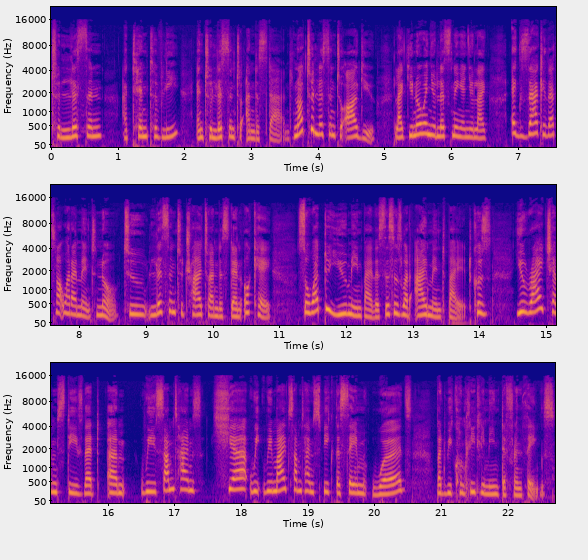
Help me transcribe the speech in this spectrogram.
to listen attentively and to listen to understand, not to listen to argue. Like, you know, when you're listening and you're like, exactly, that's not what I meant. No, to listen to try to understand, okay, so what do you mean by this? This is what I meant by it. Because you're right, Chem Steve, that um, we sometimes hear, we, we might sometimes speak the same words, but we completely mean different things.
